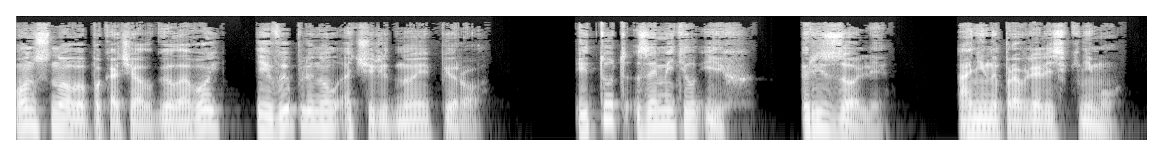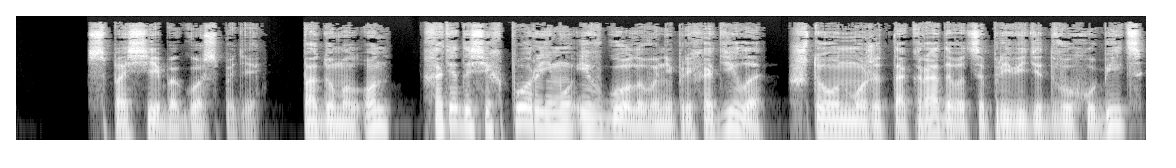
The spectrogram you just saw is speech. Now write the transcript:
Он снова покачал головой и выплюнул очередное перо. И тут заметил их, Ризоли. Они направлялись к нему. «Спасибо, Господи», — подумал он, хотя до сих пор ему и в голову не приходило, что он может так радоваться при виде двух убийц,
